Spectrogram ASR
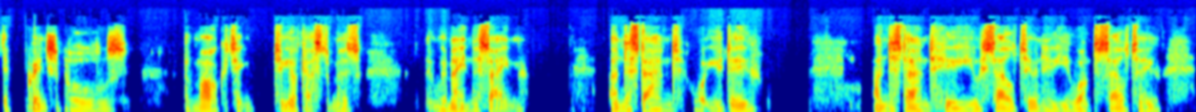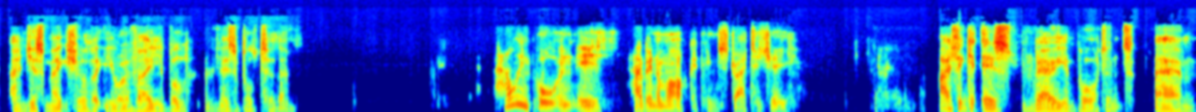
the principles of marketing to your customers remain the same. Understand what you do, understand who you sell to and who you want to sell to, and just make sure that you're available and visible to them. How important is having a marketing strategy? I think it is very important. Um,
